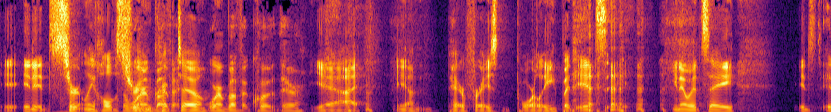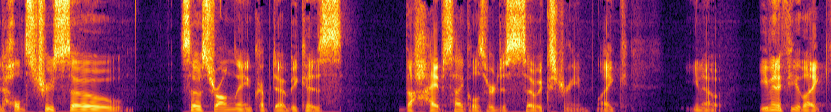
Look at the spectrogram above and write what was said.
It, it, certainly holds the true Warren in Buffett, crypto. Warren Buffett quote there. Yeah, I, know, paraphrased poorly, but it's you know, it's a it it holds true so so strongly in crypto because the hype cycles are just so extreme. Like, you know, even if you like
